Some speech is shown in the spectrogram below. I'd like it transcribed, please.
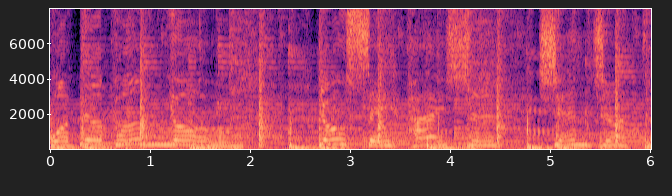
我的朋友，有谁还是闲着的？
